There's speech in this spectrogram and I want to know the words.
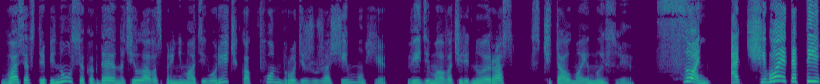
Вася встрепенулся, когда я начала воспринимать его речь как фон вроде жужжащей мухи. Видимо, в очередной раз считал мои мысли. «Сонь, отчего это ты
